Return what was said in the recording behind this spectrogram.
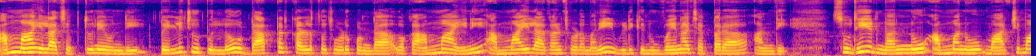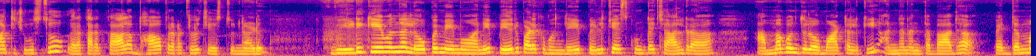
అమ్మ ఇలా చెప్తూనే ఉంది. పెళ్ళి చూపుల్లో డాక్టర్ కళ్ళతో చూడకుండా ఒక అమ్మాయిని అమ్మాయిలాగా చూడమని వీడికి నువ్వైనా చెప్పరా? అంది. సుధీర్ నన్ను అమ్మను మార్చి మార్చి చూస్తూ రకరకాల భావ ప్రకటనలు చేస్తున్నాడు. వీడికేమన్నా లోపమేమో అని పేరు పడకముందే పెళ్ళి చేసుకుంటే చాలరా? అమ్మ గొంతులో మాటలకి అందనంత బాధ. పెద్దమ్మ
